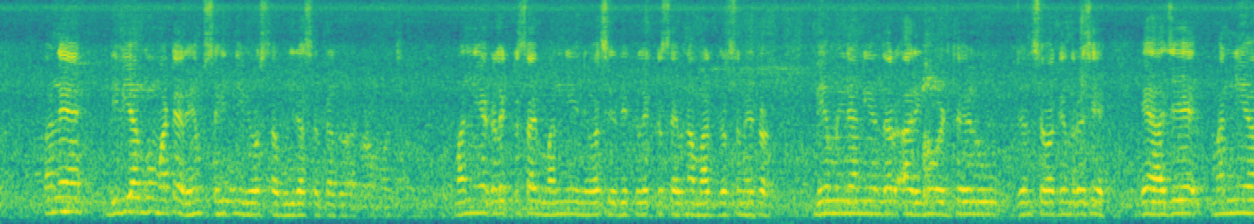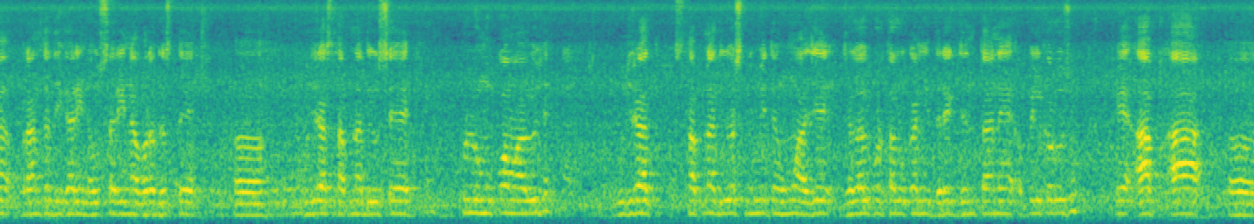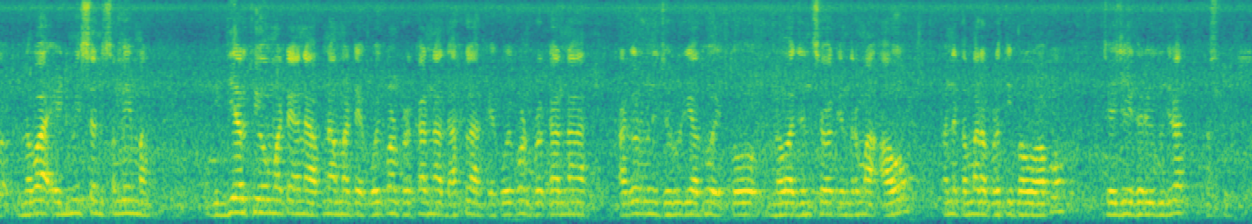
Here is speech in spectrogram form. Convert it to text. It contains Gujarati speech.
અને દિવ્યાંગો માટે રેમ્પ સહિતની વ્યવસ્થા ગુજરાત સરકાર દ્વારા કરવામાં આવે છે. માનનીય કલેક્ટર સાહેબ, માનનીય નિવાસી અધિક કલેક્ટર સાહેબના માર્ગદર્શન હેઠળ બે મહિનાની અંદર આ રિનોવેટ થયેલું જનસેવા કેન્દ્ર છે. એ આજે માનનીય પ્રાંત અધિકારી નવસારીના વરદ હસ્તે ગુજરાત સ્થાપના દિવસે ખુલ્લું મૂકવામાં આવ્યું છે. ગુજરાત સ્થાપના દિવસ નિમિત્તે હું આજે જલાલપુર તાલુકાની દરેક જનતાને અપીલ કરું છું કે આપ આ નવા એડમિશન સમયમાં વિદ્યાર્થીઓ માટે અને આપના માટે કોઈપણ પ્રકારના દાખલા કે કોઈપણ પ્રકારના કાગળોની જરૂરિયાત હોય તો નવા જનસેવા કેન્દ્રમાં આવો. અને તમારા પ્રતિભાવો આપો. જય જય ગરીબ ગુજરાત. અસ્તુ.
